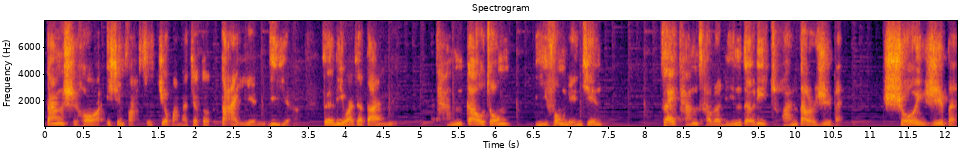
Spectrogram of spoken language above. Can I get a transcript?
当时候啊，一心法师就把它叫做大眼力啊，这个历法叫大眼力。唐高宗仪凤年间。在唐朝的麟德历传到了日本，所以日本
